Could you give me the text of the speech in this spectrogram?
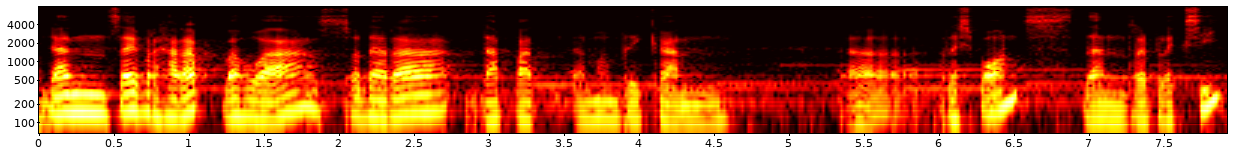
dan saya berharap bahwa saudara dapat uh, memberikan uh, respons dan refleksi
